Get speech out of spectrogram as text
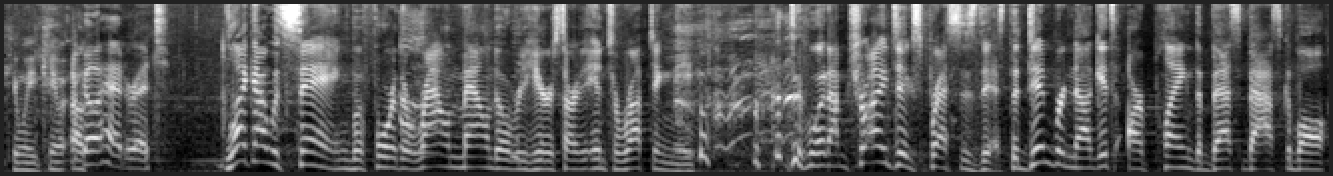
Can we? Can we Go uh, ahead, Rich. Like I was saying before the round mound over here started interrupting me, what I'm trying to express is this. The Denver Nuggets are playing the best basketball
